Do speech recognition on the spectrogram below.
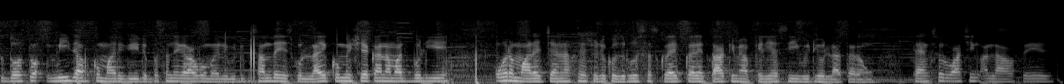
तो दोस्तों, उम्मीद आपको हमारी वीडियो पसंद है। अगर आपको हमारी वीडियो पसंद है, इसको लाइक को में शेयर करना मत भूलिए। और हमारे चैनल स्टूडियो को ज़रूर सब्सक्राइब करें ताकि मैं आपके लिए ऐसी वीडियो लाता रहूँ। थैंक्स फॉर वॉचिंग अल्लाह हाफिज़।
